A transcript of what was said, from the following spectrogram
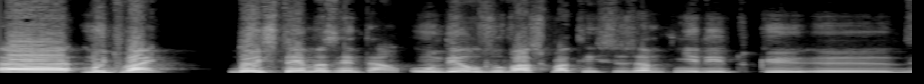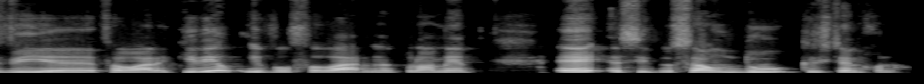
Uh, muito bem. Dois temas, então. Um deles, o Vasco Batista já me tinha dito que devia falar aqui dele, e vou falar, naturalmente, é a situação do Cristiano Ronaldo.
